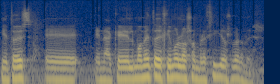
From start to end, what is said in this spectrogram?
Y entonces eh, en aquel momento dijimos los hombrecillos verdes,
